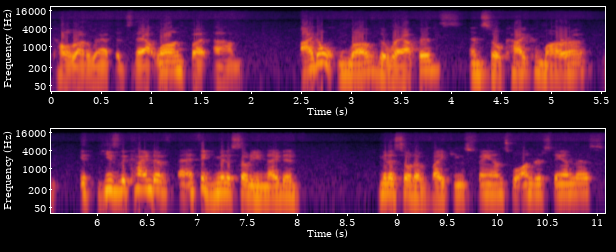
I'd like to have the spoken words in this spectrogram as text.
Colorado Rapids that long, but um, I don't love the Rapids, and so Kei Kamara, it, he's the kind of I think Minnesota United, Minnesota Vikings fans will understand this.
